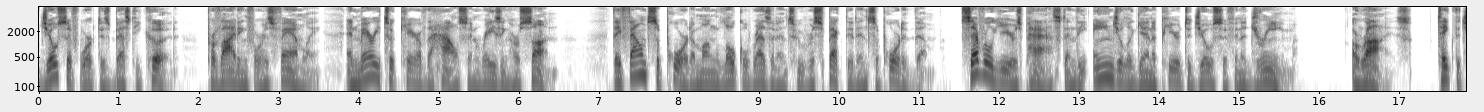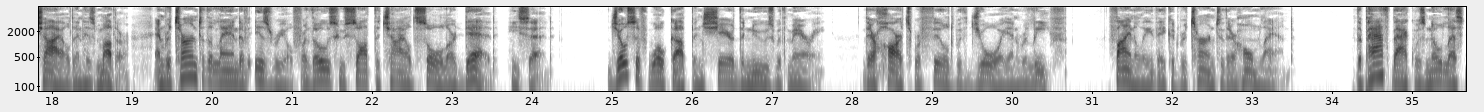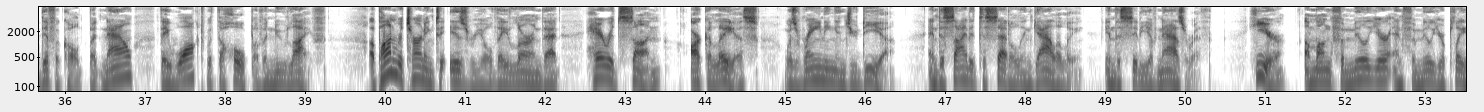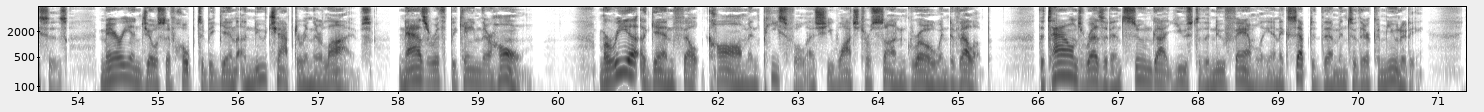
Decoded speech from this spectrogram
Joseph worked as best he could, providing for his family, and Mary took care of the house and raising her son. They found support among local residents who respected and supported them. Several years passed, and the angel again appeared to Joseph in a dream. Arise, take the child and his mother, and return to the land of Israel, for those who sought the child's soul are dead, he said. Joseph woke up and shared the news with Mary. Their hearts were filled with joy and relief. Finally, they could return to their homeland. The path back was no less difficult, but now they walked with the hope of a new life. Upon returning to Israel, they learned that Herod's son, Archelaus, was reigning in Judea and decided to settle in Galilee, in the city of Nazareth. Here, among familiar and familiar places, Mary and Joseph hoped to begin a new chapter in their lives. Nazareth became their home, Maria again felt calm and peaceful as she watched her son grow and develop. The town's residents soon got used to the new family and accepted them into their community.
